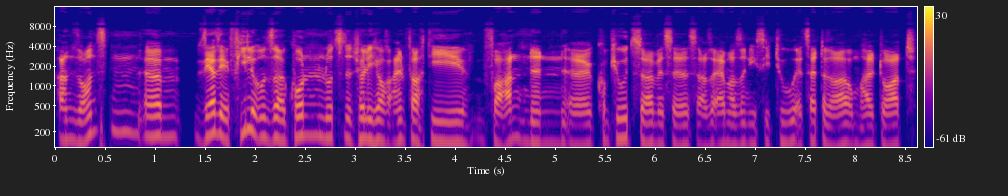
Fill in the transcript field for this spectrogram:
Ansonsten ähm, sehr, sehr viele unserer Kunden nutzen natürlich auch einfach die vorhandenen äh, Compute Services, also Amazon EC2 etc., um halt dort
